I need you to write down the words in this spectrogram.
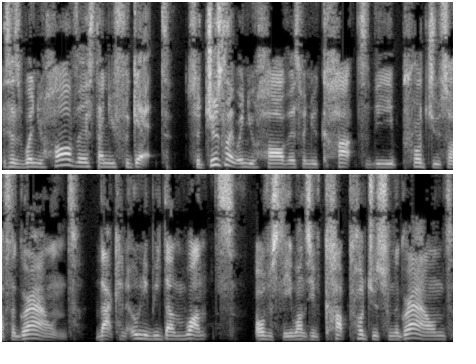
It says when you harvest and you forget. So just like when you harvest, when you cut the produce off the ground, that can only be done once. Obviously, once you've cut produce from the ground,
